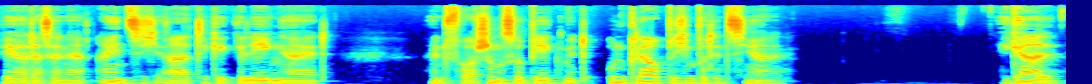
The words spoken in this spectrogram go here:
wäre das eine einzigartige Gelegenheit, ein Forschungsobjekt mit unglaublichem Potenzial. Egal,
